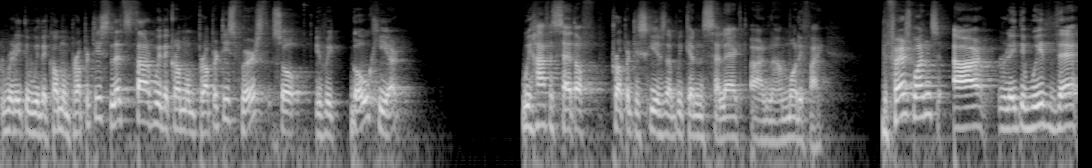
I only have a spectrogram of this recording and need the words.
related with the common properties. Let's start with the common properties first. So if we go here we have a set of properties here that we can select and uh, modify. The first ones are related with the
